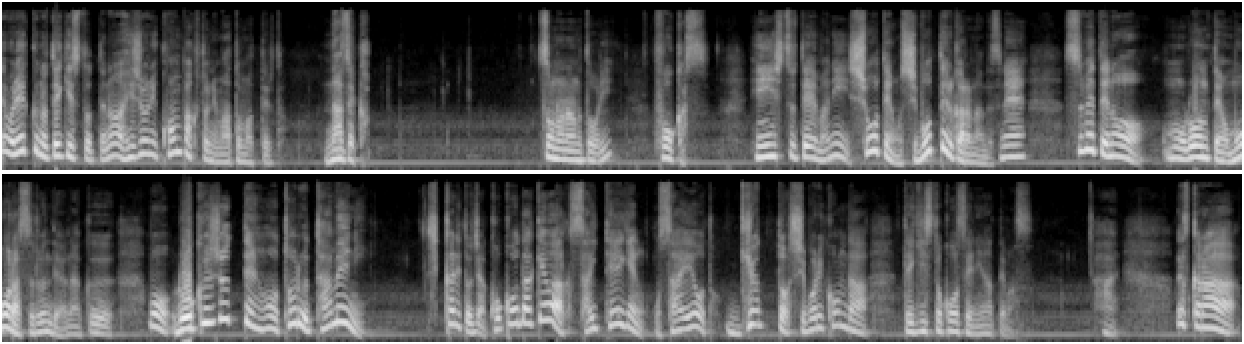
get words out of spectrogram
でもレックのテキストってのは非常にコンパクトにまとまってると。なぜか。その名の通りフォーカス品質テーマに焦点を絞ってるからなんですね。すべてのもう論点を網羅するんではなくもう60点を取るためにしっかりとじゃあここだけは最低限抑えようとギュッと絞り込んだテキスト構成になってます。はい、ですから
